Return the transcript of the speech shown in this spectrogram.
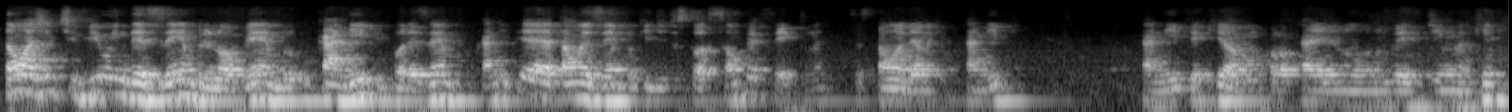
Então, a gente viu em dezembro e novembro, o Canip, por exemplo. O Canip é, tá um exemplo aqui de distorção perfeito, né? Vocês estão olhando aqui o Canip. Canip aqui, ó, vamos colocar ele no, no verdinho aqui.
